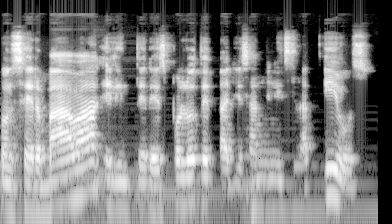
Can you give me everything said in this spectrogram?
Conservaba el interés por los detalles administrativos,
